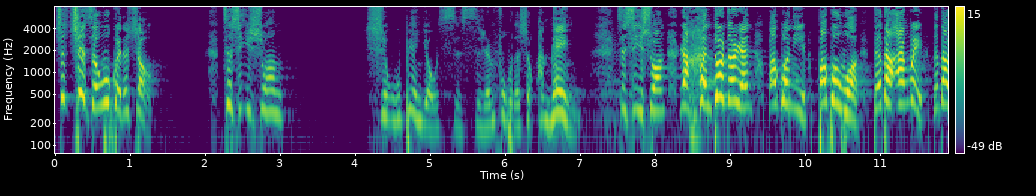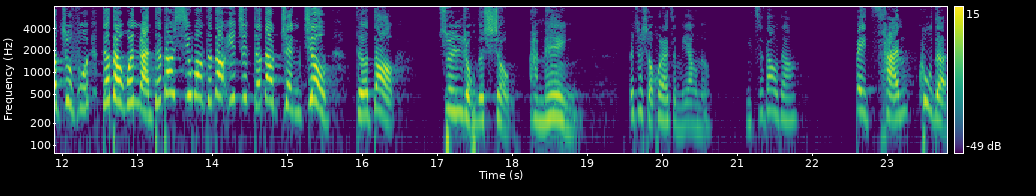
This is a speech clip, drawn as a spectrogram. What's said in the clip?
是斥责污鬼的手，这是一双。是无变有死，死人复活的手，阿门。这是一双让很多的人，包括你，包括我，得到安慰，得到祝福，得到温暖，得到希望，得到医治，得到拯救，得到尊荣的手，阿门。而这手后来怎么样呢？你知道的，被残酷的、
